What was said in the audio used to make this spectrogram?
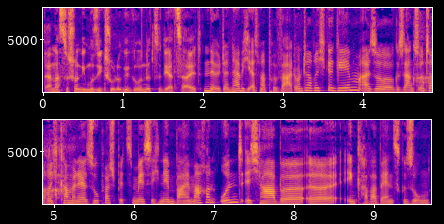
Dann hast du schon die Musikschule gegründet zu der Zeit? Nö, dann habe ich erstmal Privatunterricht gegeben. Also Gesangsunterricht ah. kann man ja super spitzenmäßig nebenbei machen. Und ich habe äh, in Coverbands gesungen.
